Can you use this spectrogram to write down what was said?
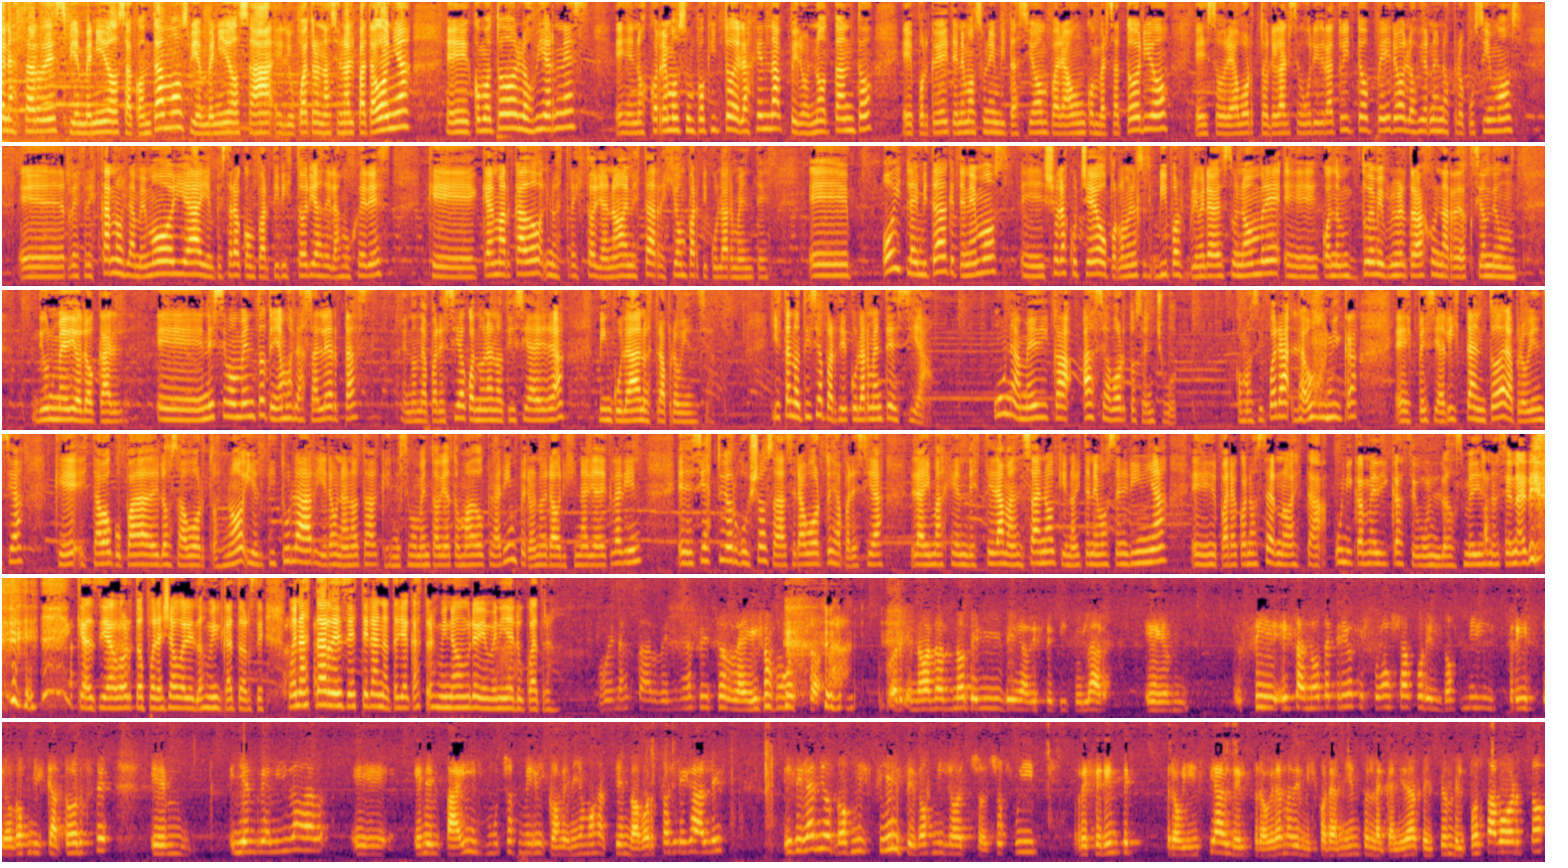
Buenas tardes, bienvenidos a Contamos, bienvenidos a el U4 Nacional Patagonia. Eh, como todos los viernes, eh, nos corremos un poquito de la agenda, pero no tanto, eh, porque hoy tenemos una invitación para un conversatorio sobre aborto legal, seguro y gratuito, pero los viernes nos propusimos refrescarnos la memoria y empezar a compartir historias de las mujeres que, que han marcado nuestra historia, ¿no? En esta región particularmente. Eh, hoy la invitada que tenemos, eh, yo la escuché o por lo menos vi por primera vez su nombre eh, cuando tuve mi primer trabajo en una redacción de un, de un medio local. en ese momento teníamos las alertas en donde aparecía cuando una noticia era vinculada a nuestra provincia. Y esta noticia particularmente decía, una médica hace abortos en Chubut, como si fuera la única especialista en toda la provincia que estaba ocupada de los abortos, ¿no? Y el titular, y era una nota que en ese momento había tomado Clarín, pero no era originaria de Clarín, eh, decía estoy orgullosa de hacer abortos y aparecía la imagen de Estela Manzano, quien hoy tenemos en línea eh, para conocernos, esta única médica, según los medios nacionales, que hacía abortos por allá por el 2014. Buenas tardes, Estela, Natalia Castro es mi nombre, bienvenida a U4. Buenas tardes, me has hecho reír mucho porque no, no, no tenía idea de ese titular. Eh, sí, esa nota creo que fue allá por el 2013 o 2014, em, y en realidad eh, en el país muchos médicos veníamos haciendo abortos legales desde el año 2007, 2008. Yo fui referente provincial del programa de mejoramiento en la calidad de atención del posaborto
